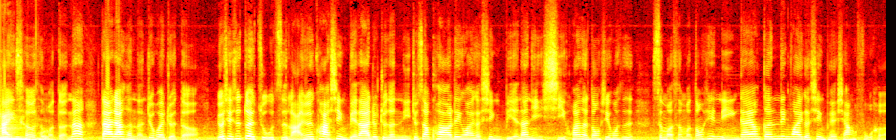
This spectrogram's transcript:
开车什么的。那大家可能就会觉得，尤其是对竹子啦，因为跨性别，大家就觉得你就是要跨到另外一个性别，那你喜欢的东西或是什么什么东西，你应该要跟另外一个性别相符合。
